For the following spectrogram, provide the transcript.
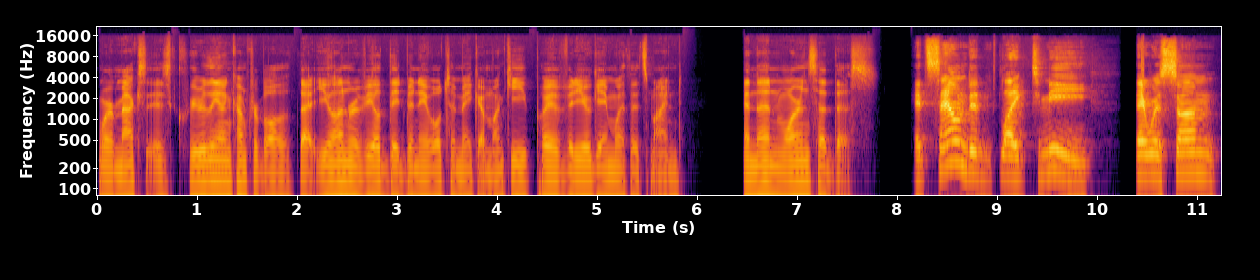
where Max is clearly uncomfortable that Elon revealed they'd been able to make a monkey play a video game with its mind. And then Warren said this It sounded like to me there was some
